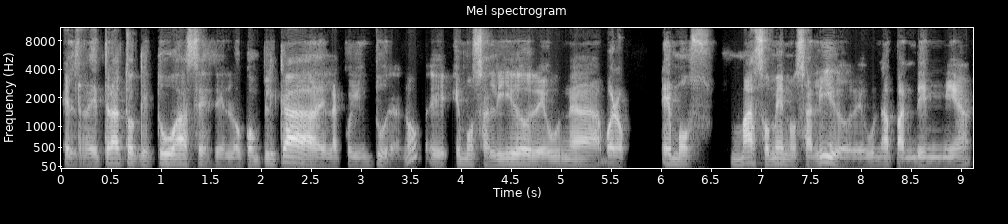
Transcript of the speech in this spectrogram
retrato que tú haces de lo complicada de la coyuntura, ¿no? Eh, hemos salido de una, bueno, hemos más o menos salido de una pandemia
